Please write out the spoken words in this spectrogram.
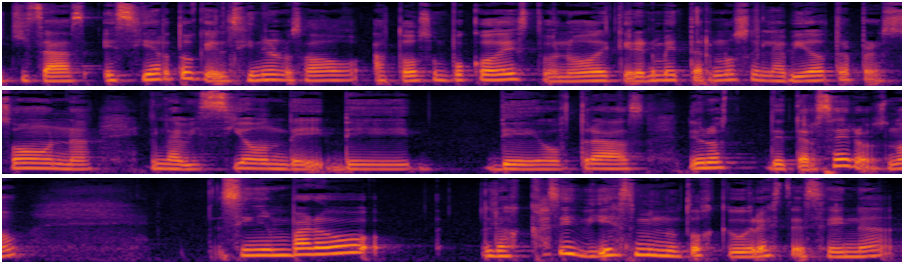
Y quizás es cierto que el cine nos ha dado a todos un poco de esto, ¿no? De querer meternos en la vida de otra persona, en la visión de, de, de otras, de unos, de terceros, ¿no? Sin embargo, los casi 10 minutos que dura esta escena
